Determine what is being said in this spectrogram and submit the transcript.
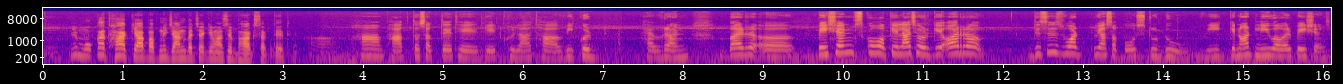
तो ये मौका था कि आप अपनी जान बचा के वहाँ से भाग सकते थे। अ, हाँ भाग तो सकते थे गेट खुला था वी कुड हैव रन पर पेशेंट्स को अकेला छोड़ के और this is what we are suppose to do we can not leave our patients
